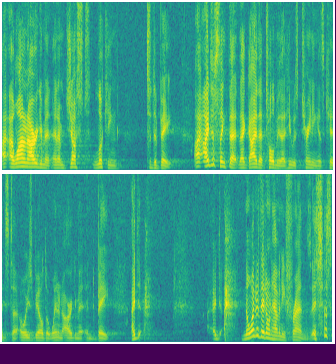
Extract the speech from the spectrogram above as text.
I, I want an argument, and I'm just looking to debate. I, I, just think that that guy that told me that he was training his kids to always be able to win an argument and debate, I, I, no wonder they don't have any friends. It's just,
